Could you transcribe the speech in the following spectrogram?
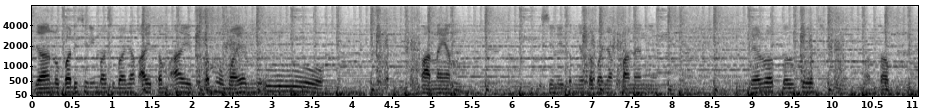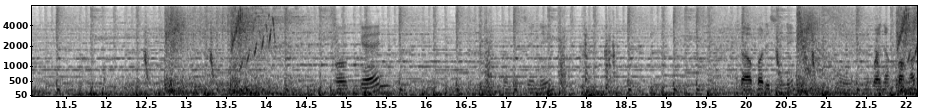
Jangan lupa di sini masih banyak item-item lumayan. Uh, panen. Di sini ternyata banyak panennya. Carrot, Dolphins, mantap. Oke. Dan ada apa di sini? Oh, ini banyak banget.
